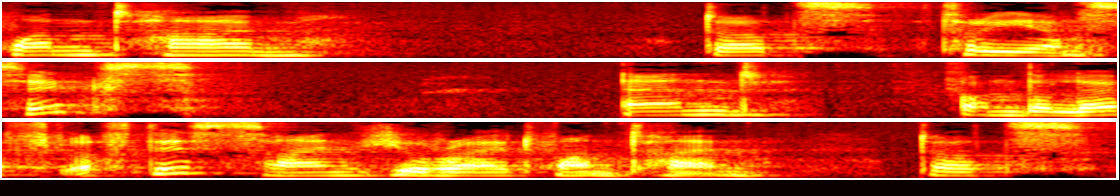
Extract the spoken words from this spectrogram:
one time dots 3 and 6, and on the left of this sign, you write one time dots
